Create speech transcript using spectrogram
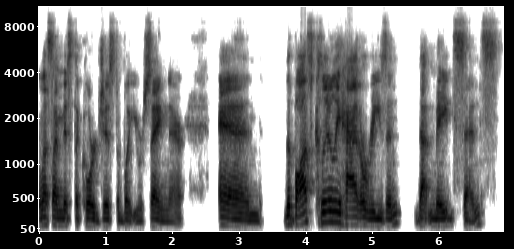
Unless I missed the core gist of what you were saying there. And the boss clearly had a reason that made sense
